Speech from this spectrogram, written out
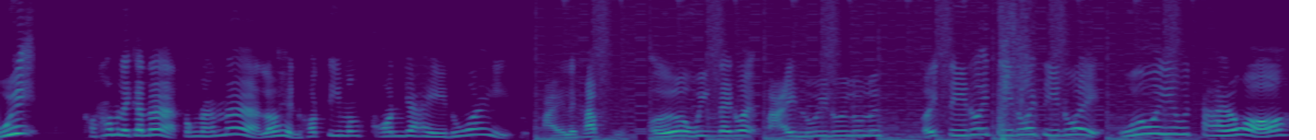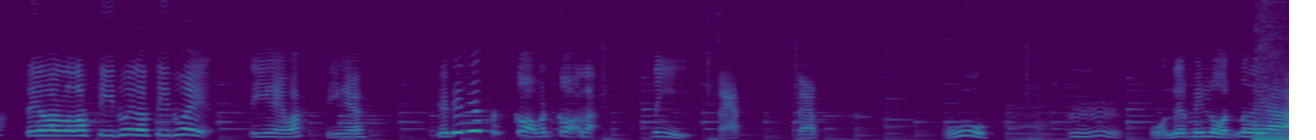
อุ๊ยเขาทำอะไรกันน่ะ ตรงนั้นน่ะ เราเห็นเขาตีมังกรใหญ่ด้วย ไปเลยครับ เออ วิ่งได้ด้วย ไปลุยลุยลุยลุยเอ้ย ตีด้วย ตีด้วย ตีด้วย อุ้ยอุ๊ยตายแล้วเหรอตีเราเราตีด้วย เราตีด้วย ตีไงวะ ตีไง เดี๋ยวเดี๋ยวเดี๋ยวมันเกาะ มันเกาะละ นี่แป๊บแป๊บโอ้ อืมโหเลือดไม่ลดเลยอะ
